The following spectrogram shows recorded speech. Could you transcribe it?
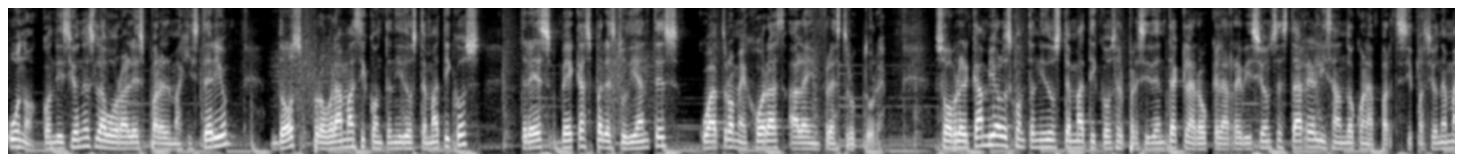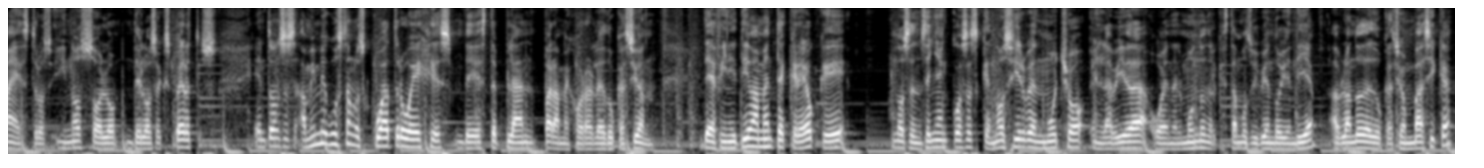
1. Condiciones laborales para el magisterio. 2. Programas y contenidos temáticos. 3. Becas para estudiantes. 4. Mejoras a la infraestructura. Sobre el cambio a los contenidos temáticos, el presidente aclaró que la revisión se está realizando con la participación de maestros y no solo de los expertos. Entonces, a mí me gustan los cuatro ejes de este plan para mejorar la educación. Definitivamente creo que nos enseñan cosas que no sirven mucho en la vida o en el mundo en el que estamos viviendo hoy en día. Hablando de educación básica,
